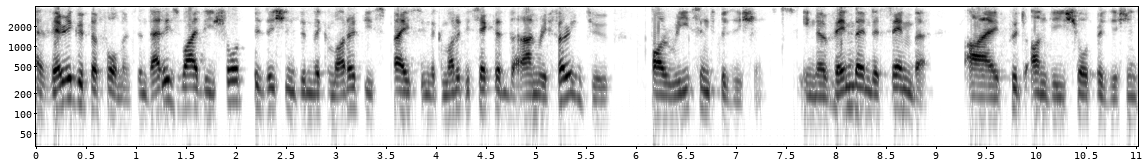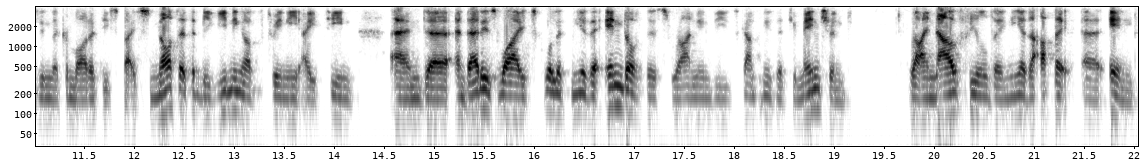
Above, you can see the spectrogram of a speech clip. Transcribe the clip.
A very good performance. And that is why the short positions in the commodity space, in the commodity sector that I'm referring to, are recent positions. In November okay. and December, I put on these short positions in the commodity space, not at the beginning of 2018 and, uh, and that is why it's called it near the end of this run in these companies that you mentioned, I now feel they're near the upper uh, end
